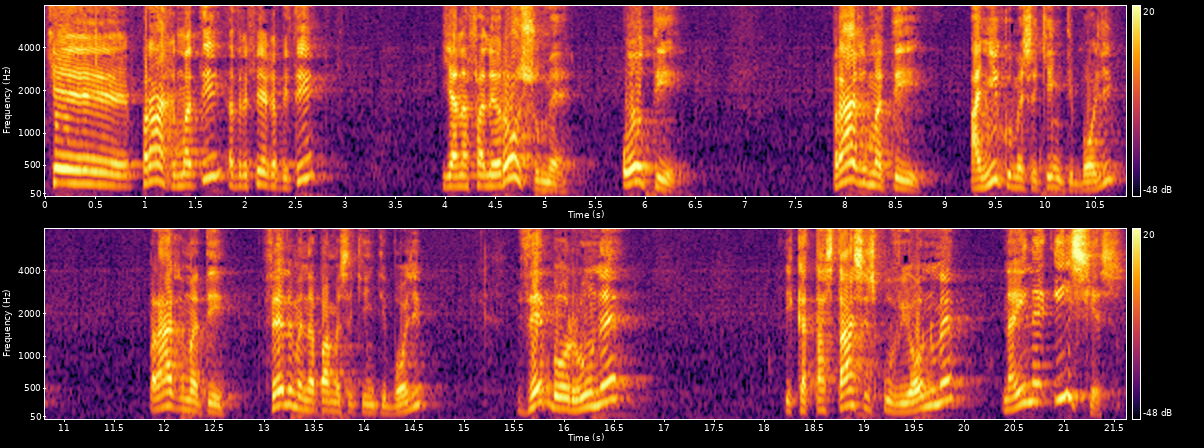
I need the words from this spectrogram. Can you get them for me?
Και πράγματι, αδερφοί αγαπητοί, για να φανερώσουμε ότι πράγματι ανήκουμε σε εκείνη την πόλη, πράγματι θέλουμε να πάμε σε εκείνη την πόλη, δεν μπορούν οι καταστάσεις που βιώνουμε να είναι ίσιες.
